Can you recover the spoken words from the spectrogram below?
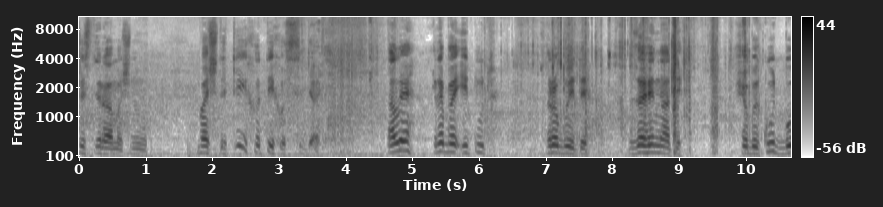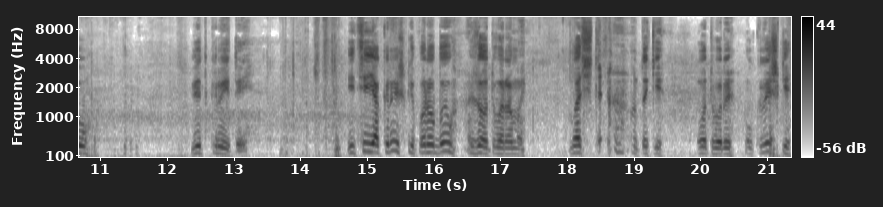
в. Бачите, тихо-тихо сидять. Але треба і тут робити, загинати, щоб кут був відкритий. І ці я кришки поробив з отворами. Бачите, отакі отвори у кришки.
